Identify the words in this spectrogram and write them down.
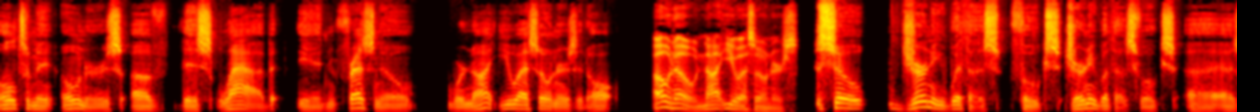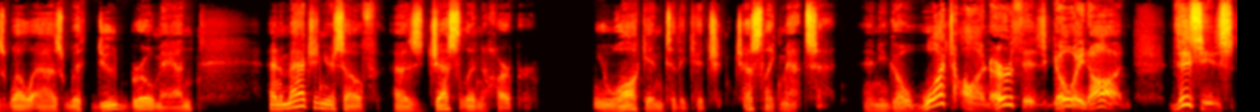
ultimate owners of this lab in Fresno were not US owners at all. Oh, no, not U.S. owners. So, journey with us, folks. Journey with us, folks, uh, as well as with Dude Bro Man. And imagine yourself as Jesalyn Harper. You walk into the kitchen, just like Matt said, and you go, What on earth is going on? This is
